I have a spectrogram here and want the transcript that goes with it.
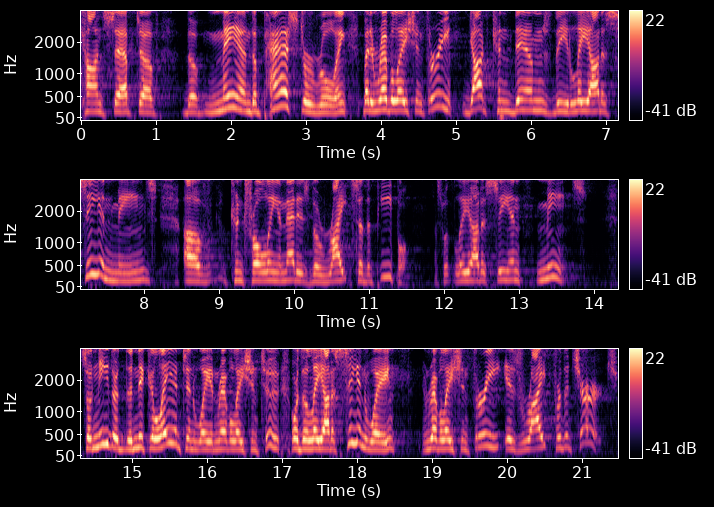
concept of the man, the pastor ruling. But in Revelation 3, God condemns the Laodicean means of controlling, and that is the rights of the people. That's what Laodicean means. So neither the Nicolaitan way in Revelation 2 or the Laodicean way in Revelation 3 is right for the church.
